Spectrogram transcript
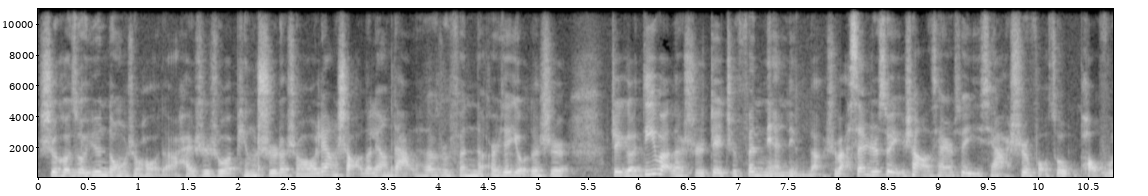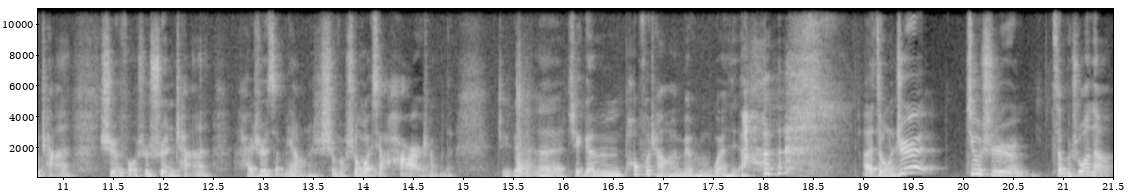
适合做运动时候的，还是说平时的时候量少的、量大的，它都是分的。而且有的是这个 Diva 的是这只分年龄的，是吧？三十岁以上、三十岁以下，是否做过剖腹产，是否是顺产，还是怎么样？是否生过小孩儿什么的？这个呃，这跟剖腹产还没有什么关系啊。呃，总之就是怎么说呢？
